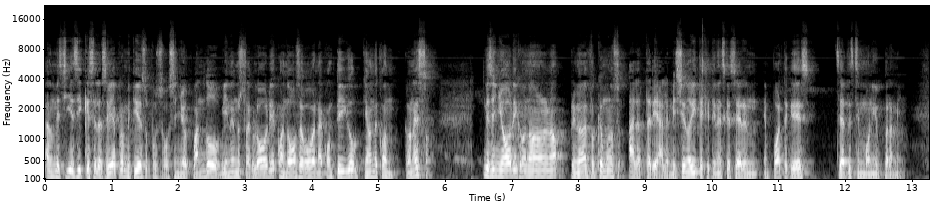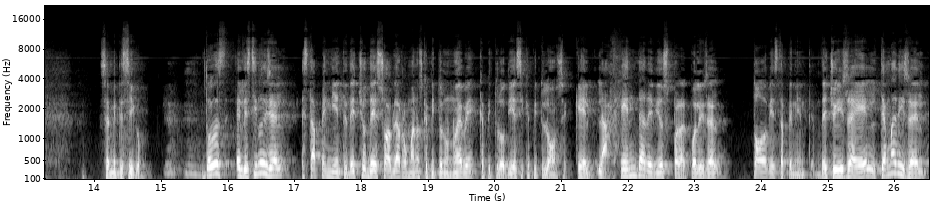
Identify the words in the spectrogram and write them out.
al, Mesías y que se les había prometido eso, pues, oh Señor, ¿cuándo viene nuestra gloria? ¿Cuándo vamos a gobernar contigo? ¿Qué onda con, con eso? Y el Señor dijo, no, no, no, primero enfoquémonos a la tarea, la misión ahorita que tienes que hacer en, en Puerta, que es ser testimonio para mí. Ser mi testigo. Entonces, el destino de Israel está pendiente. De hecho, de eso habla Romanos capítulo 9, capítulo 10 y capítulo 11, que la agenda de Dios para el pueblo de Israel todavía está pendiente. De hecho, Israel, el tema de Israel,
